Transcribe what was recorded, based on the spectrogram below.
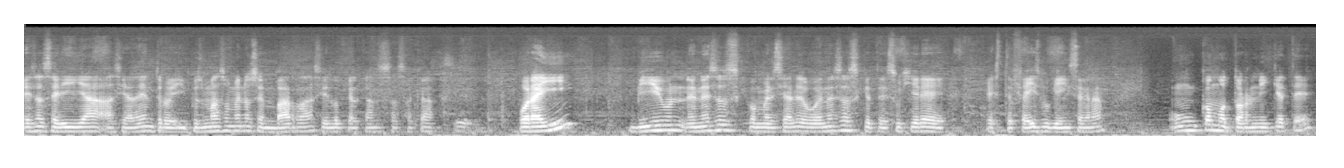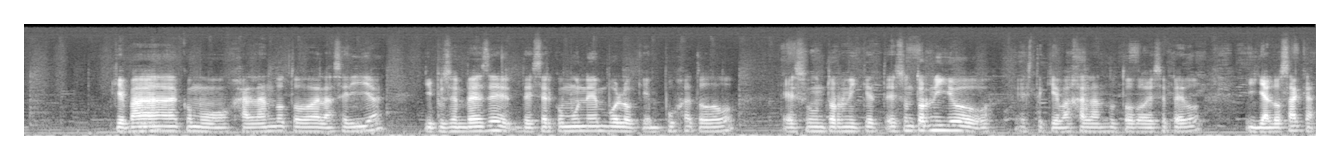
esa cerilla hacia adentro y pues más o menos en barra si es lo que alcanzas a sacar. Por ahí vi un, en esos comerciales o en esos que te sugiere este Facebook e Instagram un como torniquete que va como jalando toda la cerilla y pues en vez de, de, ser como un émbolo que empuja todo es un torniquete es un tornillo este que va jalando todo ese pedo y ya lo saca.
